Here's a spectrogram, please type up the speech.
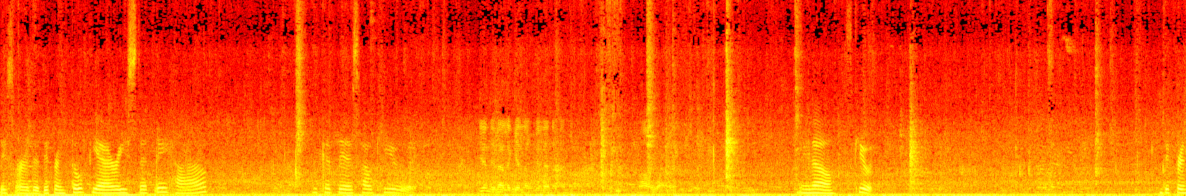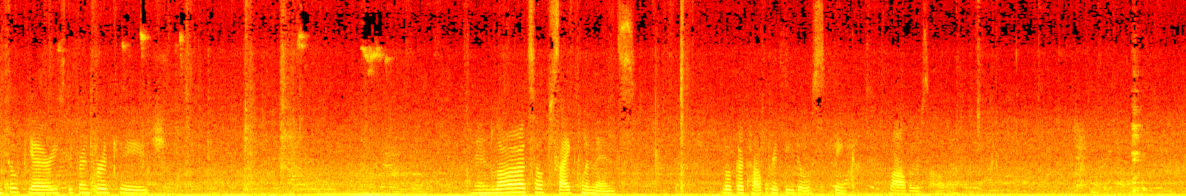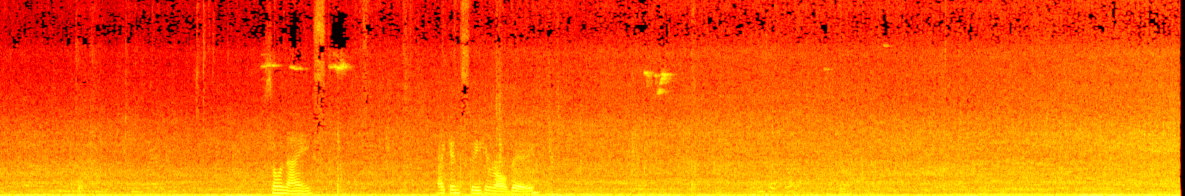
These are the different topiaries that they have. Look at this, how cute. Yan, nilalagyan lang nila ng ano, mga wire. I know, it's cute. Different topiaries, different bird cage. And lots of cyclamens. Look at how pretty those pink flowers are. So nice. I can stay here all day.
